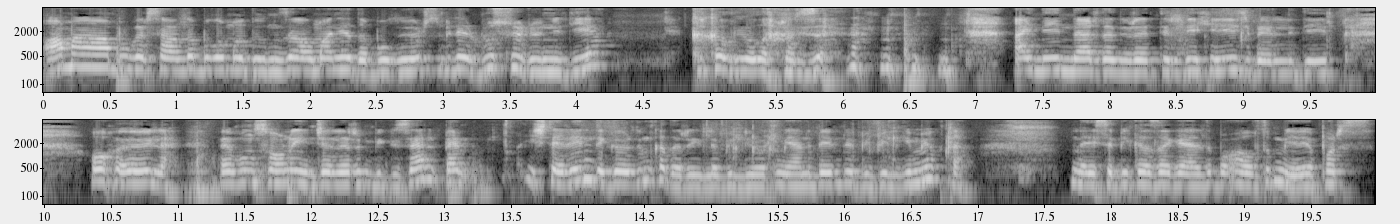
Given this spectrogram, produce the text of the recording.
Ama Bulgaristan'da bulamadığımızı Almanya'da buluyoruz. Bir de Rus ürünü diye kakalıyorlar bize. Ay neyin nereden üretildiği hiç belli değil. Oh öyle. Ve bunu sonra incelerim bir güzel. Ben işte Ren'i de gördüğüm kadarıyla biliyorum. Yani benim de bir bilgim yok da. Neyse bir gaza geldi. Bu aldım ya yaparız.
